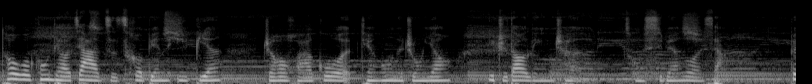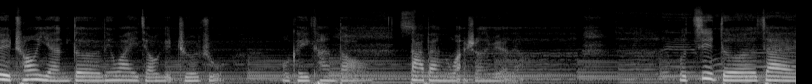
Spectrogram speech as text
透过空调架子侧边的一边，之后划过天空的中央，一直到凌晨从西边落下，被窗沿的另外一角给遮住，我可以看到大半个晚上的月亮。我记得在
